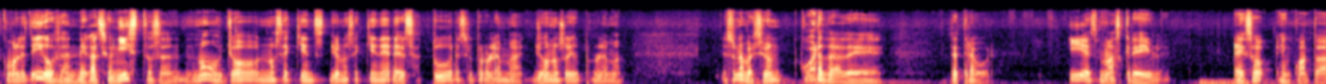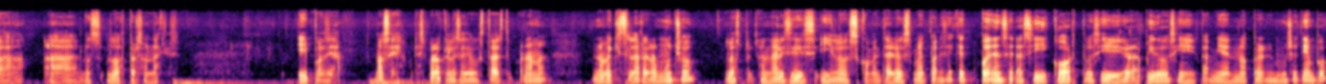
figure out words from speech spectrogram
como les digo, o sea, negacionista, o sea, no, yo no sé quién, yo no sé quién eres, tú eres el problema, yo no soy el problema. Es una versión cuerda de, de Trevor y es más creíble. Eso en cuanto a, los, personajes. Y pues ya, no sé, espero que les haya gustado este programa. No me quise alargar mucho. Los análisis y los comentarios me parece que pueden ser así cortos y rápidos y también no perder mucho tiempo.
